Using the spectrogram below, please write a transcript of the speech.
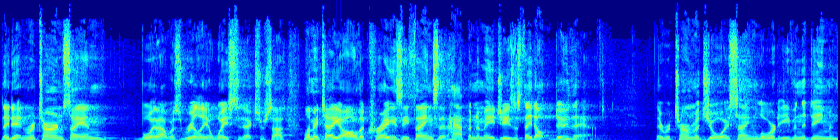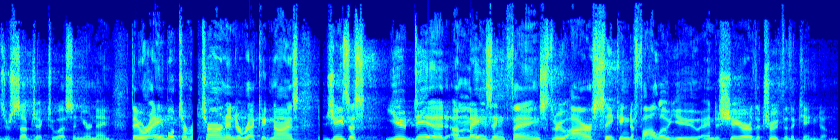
They didn't return saying, Boy, that was really a wasted exercise. Let me tell you all the crazy things that happened to me, Jesus. They don't do that. They return with joy, saying, Lord, even the demons are subject to us in your name. They were able to return and to recognize, Jesus, you did amazing things through our seeking to follow you and to share the truth of the kingdom.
